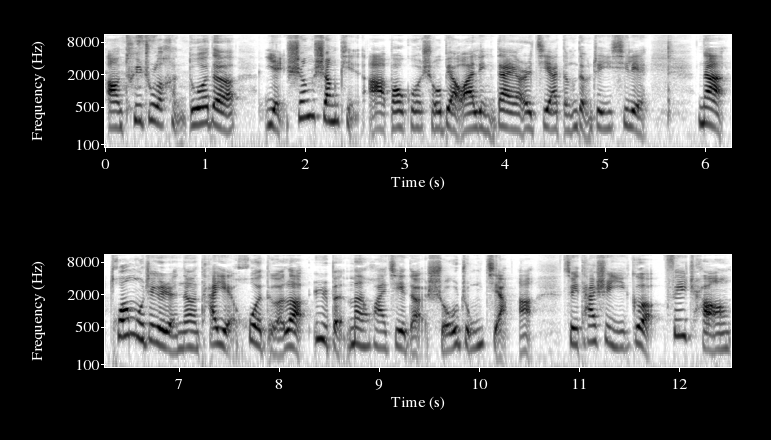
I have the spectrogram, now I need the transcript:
啊，推出了很多的衍生商品啊，包括手表啊、领带、耳机啊等等这一系列。那荒木这个人呢，他也获得了日本漫画界的手种奖啊，所以他是一个非常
